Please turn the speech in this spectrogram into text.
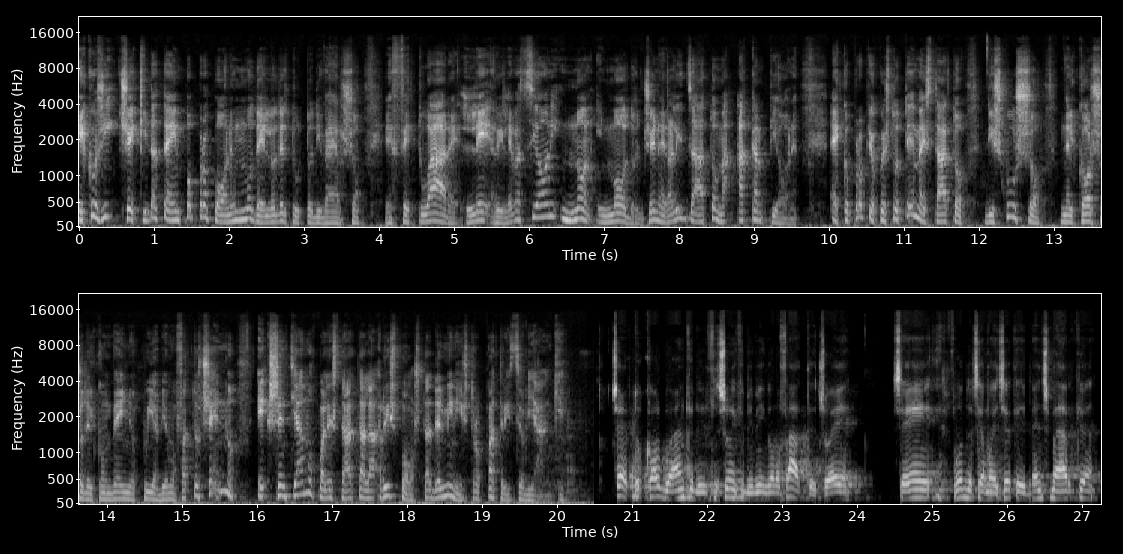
E così c'è chi da tempo propone un modello del tutto diverso, effettuare le rilevazioni non in modo generalizzato ma a campione. Ecco, proprio questo tema è stato discusso nel corso del convegno cui abbiamo fatto cenno e sentiamo qual è stata la risposta del ministro Patrizio Bianchi. Certo, colgo anche le riflessioni che mi vengono fatte, cioè se in fondo siamo alla ricerca di benchmark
